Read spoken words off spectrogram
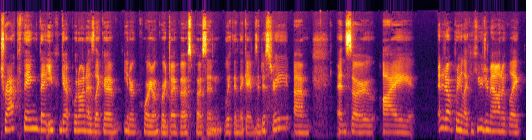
track thing that you can get put on as like a you know quote unquote diverse person within the games industry. Um, and so I ended up putting like a huge amount of like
